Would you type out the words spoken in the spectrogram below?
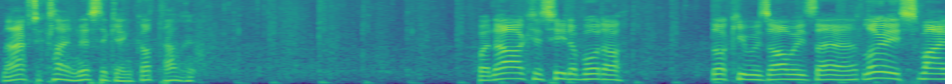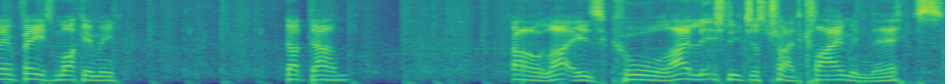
Now I have to climb this again. God damn it. But now I can see the Buddha. Look, he was always there. Look at his smiling face mocking me. God damn. Oh, that is cool. I literally just tried climbing this.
